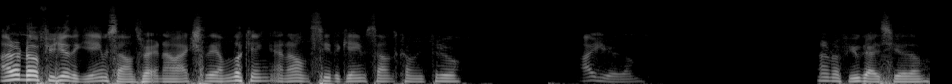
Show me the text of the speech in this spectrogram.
I don't know if you hear the game sounds right now actually. I'm looking and I don't see the game sounds coming through. I hear them. I don't know if you guys hear them.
